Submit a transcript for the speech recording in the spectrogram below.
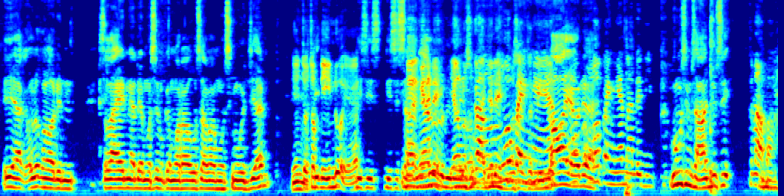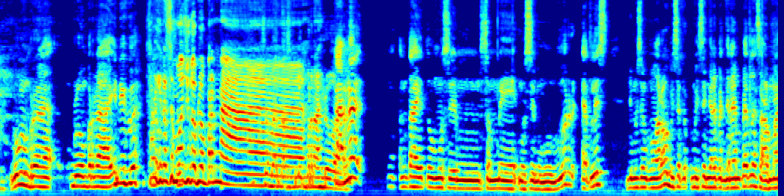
Iya, kalau kalau di selain ada musim kemarau sama musim hujan, Yang cocok di Indo ya. di, sis, di Nah, sisanya gini lu deh, lebih yang lu suka aja deh. lu pengen. Oh, ya udah. Lo pengen ada di Gue musim salju sih. Kenapa? Gue belum pernah belum pernah ini gue. Kan kita semua juga belum pernah. Sebatas belum pernah doang. Karena entah itu musim semi, musim gugur, at least di musim kemarau bisa bisa nyerempet nyerempet lah sama.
